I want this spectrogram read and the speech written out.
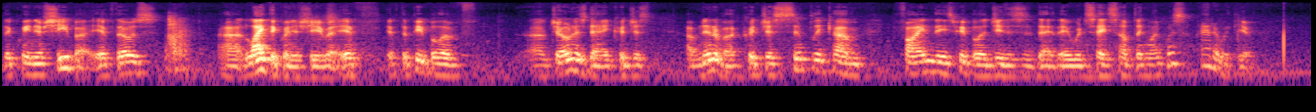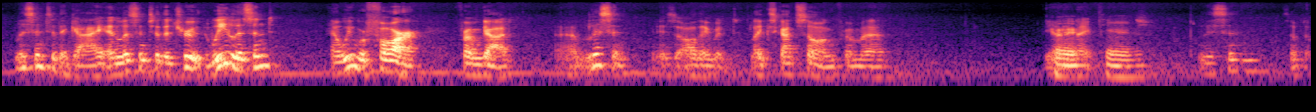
the Queen of Sheba, if those, uh, like the Queen of Sheba, if, if the people of, of Jonah's day could just, of Nineveh, could just simply come find these people in Jesus' day, they would say something like, What's the matter with you? Listen to the guy and listen to the truth. We listened, and we were far from God. Uh, listen is all they would, like Scott's song from uh, the other Right, night. yeah. Listen, something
